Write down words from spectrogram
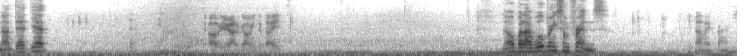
I'm not dead yet. Oh, oh you are going to die. No, but I will bring some friends. You don't have any friends.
